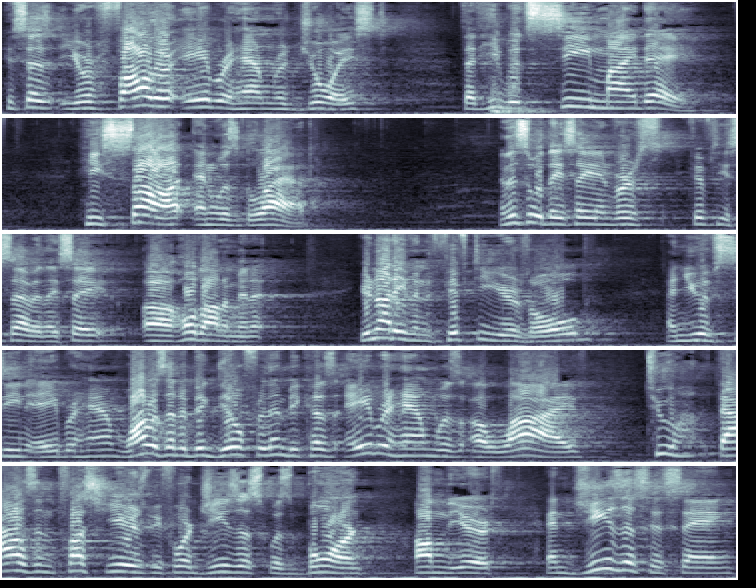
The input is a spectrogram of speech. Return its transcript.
He says, Your father Abraham rejoiced that he would see my day. He saw it and was glad. And this is what they say in verse 57. They say, uh, Hold on a minute. You're not even 50 years old, and you have seen Abraham. Why was that a big deal for them? Because Abraham was alive 2,000 plus years before Jesus was born on the earth. And Jesus is saying,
